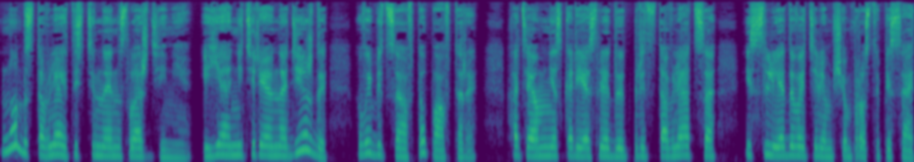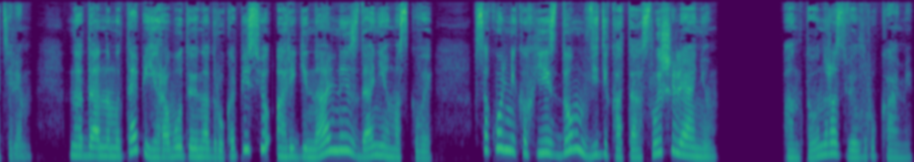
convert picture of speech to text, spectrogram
но доставляет истинное наслаждение, и я не теряю надежды выбиться в топ-авторы, хотя мне скорее следует представляться исследователем, чем просто писателем. На данном этапе я работаю над рукописью «Оригинальные издания Москвы». В Сокольниках есть дом в виде кота, слышали о нем? Антон развел руками.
